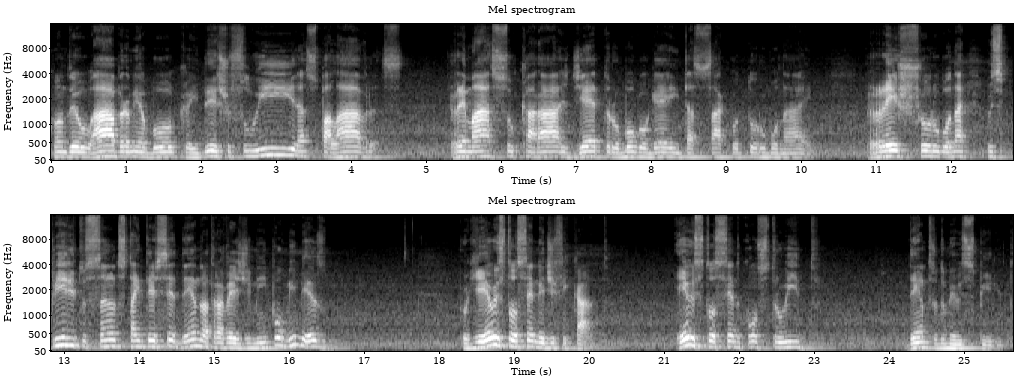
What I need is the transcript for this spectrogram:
quando eu abro a minha boca e deixo fluir as palavras, remasso cará jetro bogoguei da saco torubonai, rechorubonai, o Espírito Santo está intercedendo através de mim, por mim mesmo, porque eu estou sendo edificado, eu estou sendo construído dentro do meu espírito.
